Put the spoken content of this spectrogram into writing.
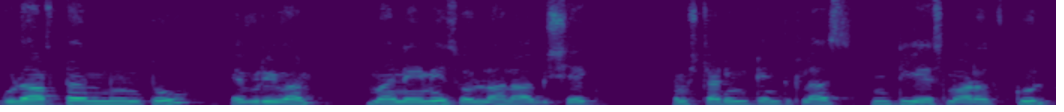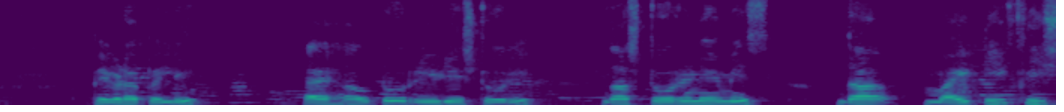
Good afternoon to everyone. My name is Ollala Abhishek. I am studying 10th class in TS Model School, Pegadapally. I have to read a story. The story name is The Mighty Fish.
